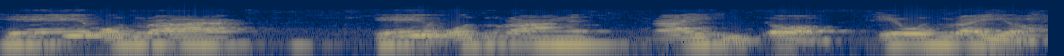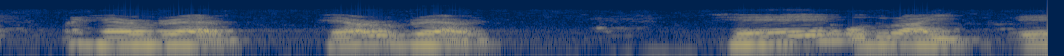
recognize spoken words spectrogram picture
হে অদুরা, হে অদুরাং রাই হে অদুরাই মানে হেয়ার ড্রায়ার হেয়ার ড্রায়ার, হে অদুরাই, হে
